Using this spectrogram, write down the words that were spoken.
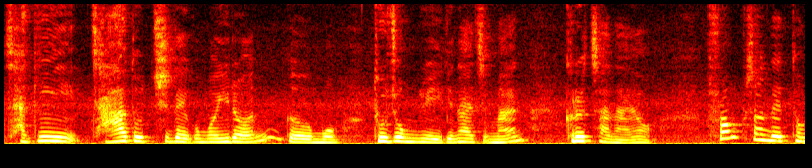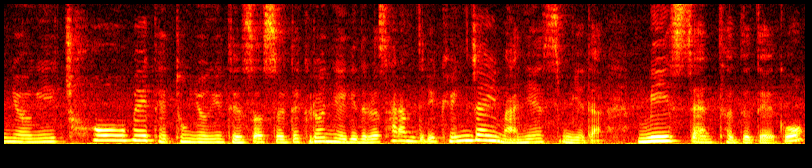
자기 자아 도취되고 뭐 이런 그 뭐 두 종류이긴 하지만 그렇잖아요. 트럼프 전 대통령이 처음에 대통령이 됐었을 때 그런 얘기들을 사람들이 굉장히 많이 했습니다. 미 센터드 되고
